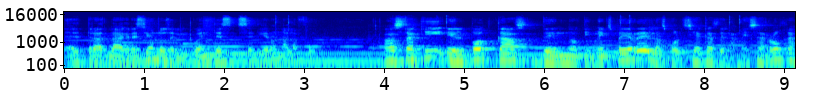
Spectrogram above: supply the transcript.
Eh, tras la agresión, los delincuentes se dieron a la fuga. Hasta aquí el podcast de Notimex PR, las policíacas de la Mesa Roja.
